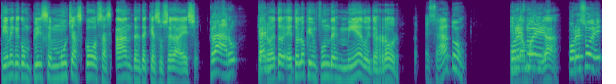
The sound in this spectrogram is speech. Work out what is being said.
Tiene que cumplirse muchas cosas antes de que suceda eso. Claro. Pero esto, esto es lo que infunde miedo y terror. Exacto. Por eso, es, por eso es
